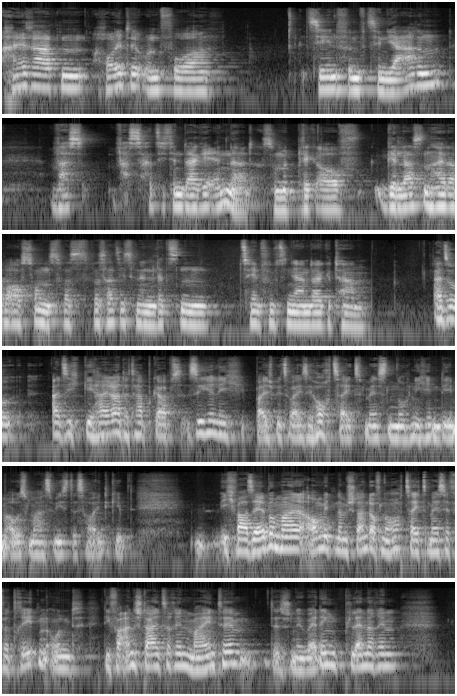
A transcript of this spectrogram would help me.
Heiraten heute und vor 10, 15 Jahren, was, was hat sich denn da geändert? Also mit Blick auf Gelassenheit, aber auch sonst. Was, was hat sich denn in den letzten 10, 15 Jahren da getan? Also als ich geheiratet habe, gab es sicherlich beispielsweise Hochzeitsmessen noch nicht in dem Ausmaß, wie es das heute gibt. Ich war selber mal auch mit einem Stand auf einer Hochzeitsmesse vertreten und die Veranstalterin meinte, das ist eine Wedding Plannerin,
